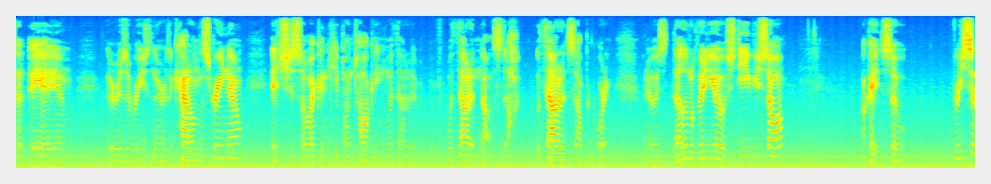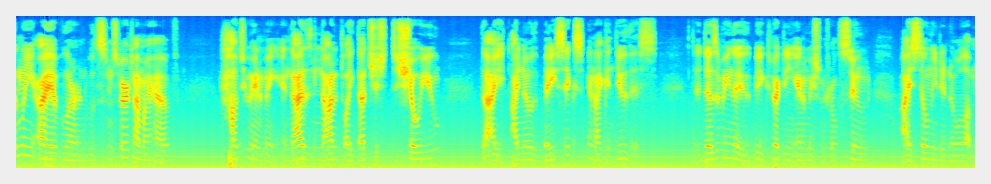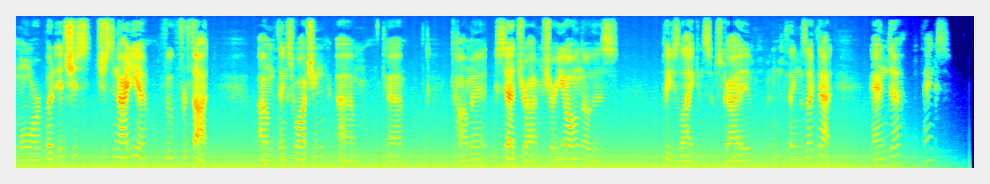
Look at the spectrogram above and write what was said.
this at 8 a.m. There is a reason there is a cat on the screen now. It's just so I can keep on talking without it without it not stop without it stop recording. Anyways, that little video of Steve you saw. Okay, so recently I have learned with some spare time I have how to animate and that is not like that's just to show you that I, I know the basics and I can do this. It doesn't mean that you'd be expecting animations need to know a lot more, but it's just just an idea, food for thought. Um, thanks for watching. Um, uh, comment, etc. I'm sure you all know this. Please like and subscribe and things like that.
